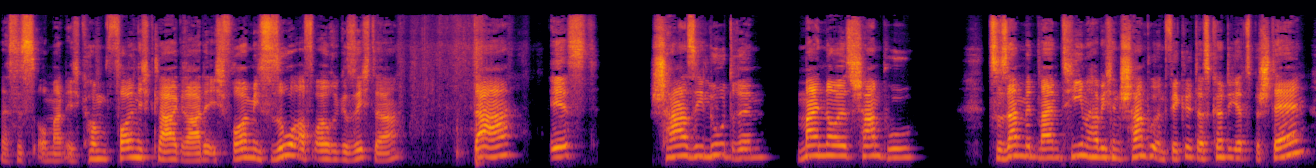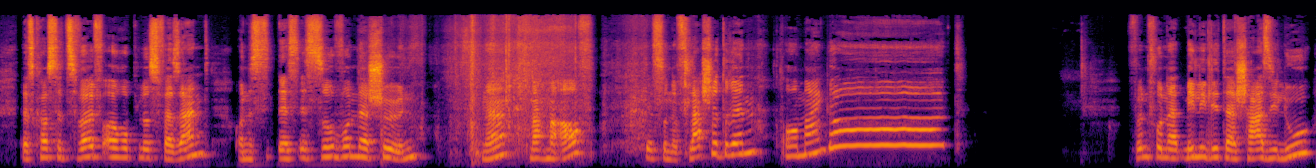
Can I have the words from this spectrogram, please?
Das ist, oh Mann, ich komme voll nicht klar gerade. Ich freue mich so auf eure Gesichter. Da ist Shasilu drin, mein neues Shampoo. Zusammen mit meinem Team habe ich ein Shampoo entwickelt, das könnt ihr jetzt bestellen. Das kostet 12 Euro plus Versand und es, es ist so wunderschön. Ne? Mach mal auf. Hier ist so eine Flasche drin. Oh mein Gott! 500 Milliliter Shasilu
